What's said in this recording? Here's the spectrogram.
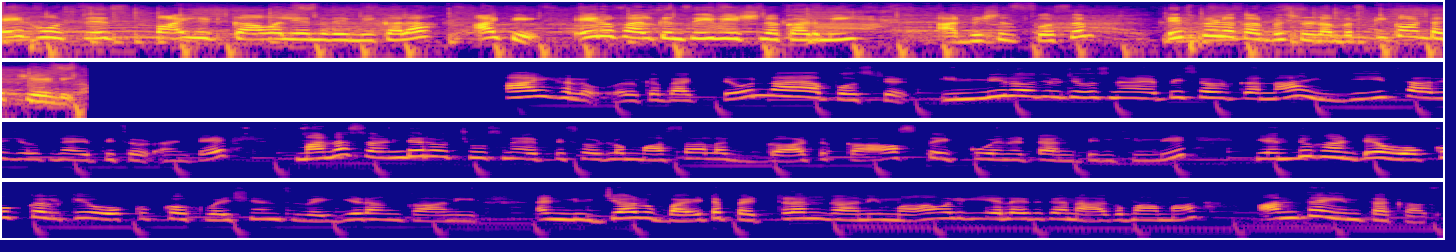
ఎయిర్ హోస్టెస్ పైలట్ కావాలి అన్నదే మీ కల? అయితే aero falcons aviation academy admissions కోసం డిస్ప్లేలో కనిపిస్తున్న నంబర్కి కి కాంటాక్ట్ చేయండి. Hi hello welcome back to నయా పోస్టెడ్. ఇన్ని రోజులు చూసిన ఎపిసోడ్ కన్నా ఈసారి చూసిన ఎపిసోడ్ అంటే మన సండే రోజు చూసిన ఎపిసోడ్లో మసాలా ఘాటు కాస్త ఎక్కువైనట్టు అనిపించింది. ఎందుకంటే ఒక్కొక్కరికి ఒక్కొక్క క్వశ్చన్స్ వెయ్యడం కానీ అండ్ నిజాలు బయట పెట్టడం కానీ మామూలుగా ఇవ్వలేదు కానీ నాగమామ అంత ఇంత కాదు.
